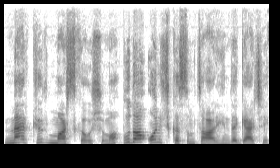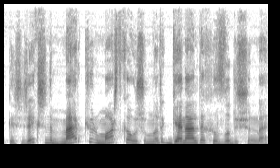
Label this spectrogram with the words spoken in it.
Merkür-Mars kavuşumu. Bu da 13 Kasım tarihinde gerçekleşecek. Şimdi Merkür-Mars kavuşumları genelde hızlı düşünme,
